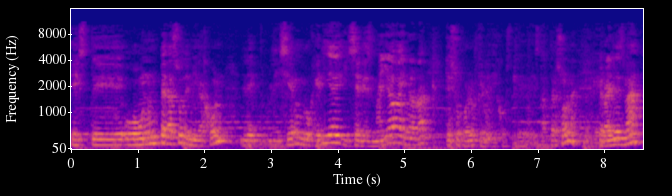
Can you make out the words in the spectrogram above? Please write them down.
este, o en un pedazo de migajón, le, le hicieron brujería y se desmayó y bla, bla, que eso fue lo que le dijo este- esta persona. Pero ahí les va.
